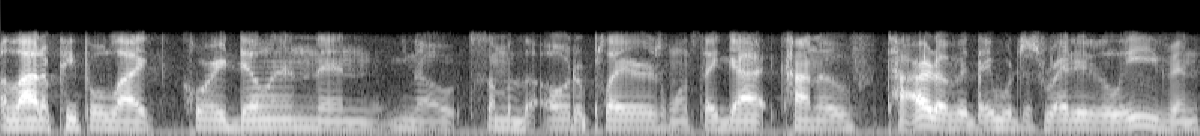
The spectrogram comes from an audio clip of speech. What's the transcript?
a lot of people like Corey Dillon and you know some of the older players once they got kind of tired of it, they were just ready to leave. And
